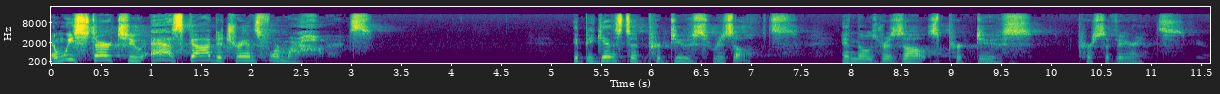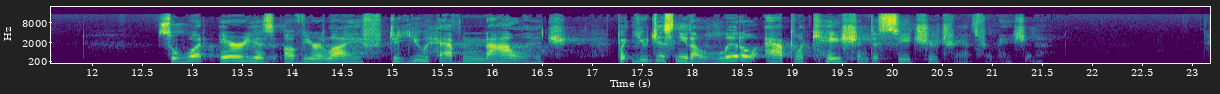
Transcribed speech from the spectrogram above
And we start to ask God to transform our hearts. It begins to produce results, and those results produce perseverance. So, what areas of your life do you have knowledge, but you just need a little application to see true transformation in?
